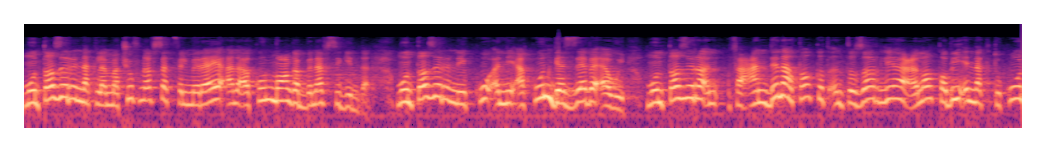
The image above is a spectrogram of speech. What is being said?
منتظر إنك لما تشوف نفسك في المراية أنا أكون معجب بنفسي جدا. منتظر إن يكون إني أكون جذابة قوي. منتظره فعندنا طاقة انتظار ليها علاقة بانك تكون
